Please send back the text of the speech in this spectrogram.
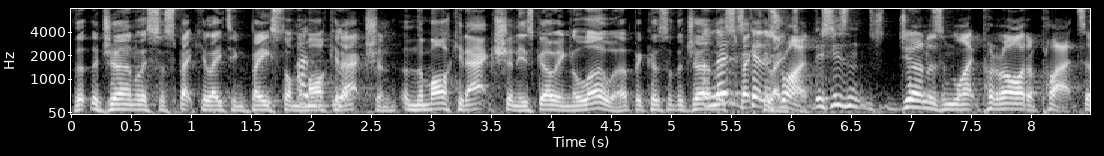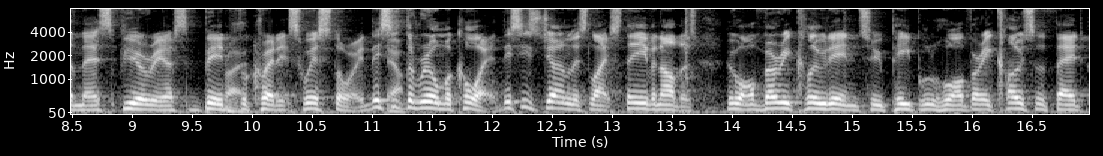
that the journalists are speculating based on the and market look, action, and the market action is going lower because of the journalists and let's get this right. This isn't journalism like Paradeplatz and their spurious bid right. for Credit Suisse story. This yeah. is the real McCoy. This is journalists like Steve and others who are very clued in to people who are very close to the Fed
